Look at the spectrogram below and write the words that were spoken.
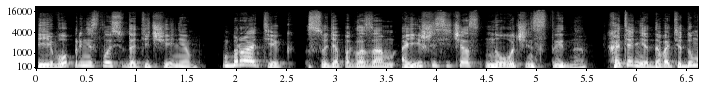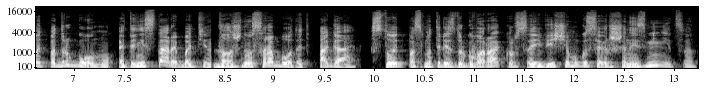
и его принесло сюда течением. «Братик!» Судя по глазам Аиши сейчас, но очень стыдно. Хотя нет, давайте думать по-другому. Это не старый ботин, должно сработать. Ага, стоит посмотреть с другого ракурса, и вещи могут совершенно измениться.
